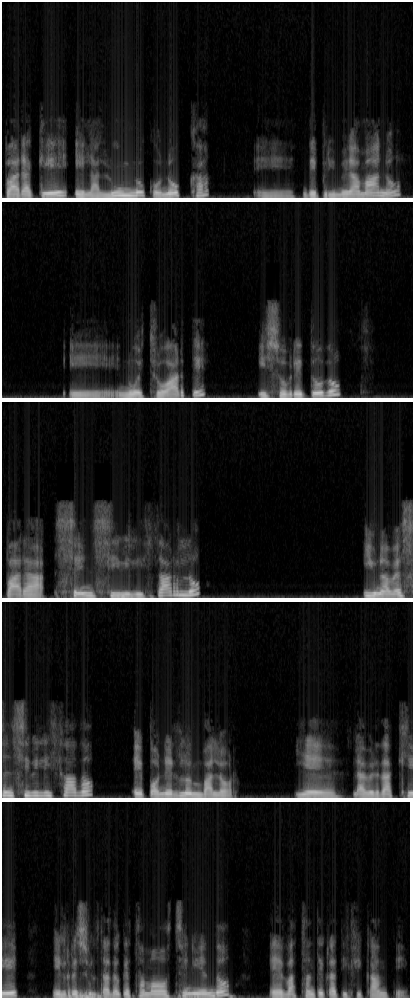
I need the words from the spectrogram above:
para que el alumno conozca eh, de primera mano nuestro arte y sobre todo para sensibilizarlo y una vez sensibilizado ponerlo en valor y la verdad es que el resultado que estamos obteniendo es bastante gratificante.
